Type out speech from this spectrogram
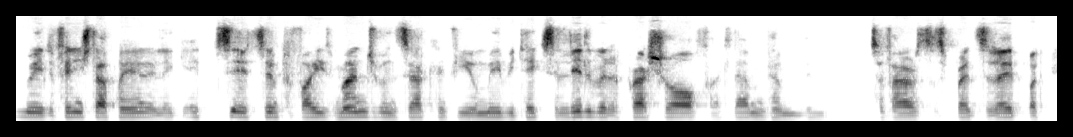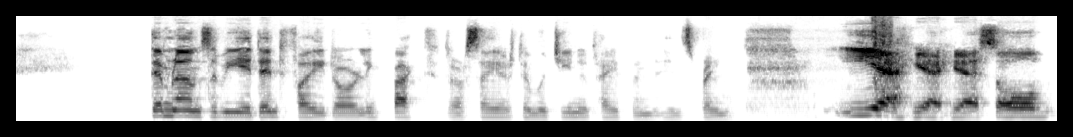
maybe to finish that point, like it's it simplifies management certainly for you. Maybe takes a little bit of pressure off at Leamington so far as the spreads it out, but them lambs will be identified or linked back to their sires them with genotype in, in spring. Yeah, yeah, yeah. So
